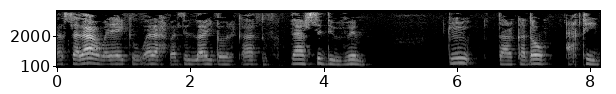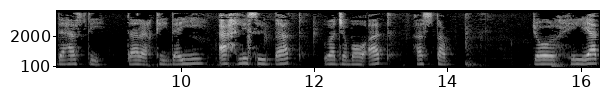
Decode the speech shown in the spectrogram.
السلام عليكم ورحمة الله وبركاته. درس دوم تو در کدام عقیده هستی در عقیده أهل سنت و جماعت هستم. جاهلیت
